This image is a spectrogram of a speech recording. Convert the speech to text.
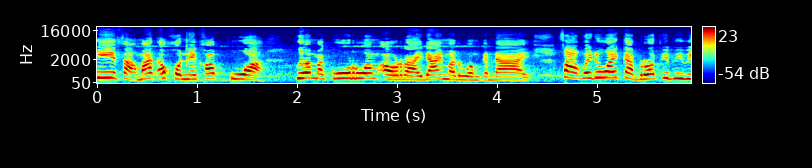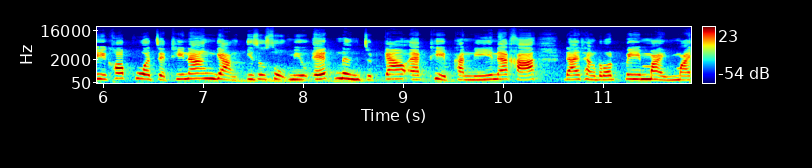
พี่ๆ สามารถเอาคนในครอบครัว เพื่อมากู้ร่วมเอารายได้มารวมกันได้ ฝากไว้ด้วยกับรถ PPV ครอบครัว 7 ที่นั่งอย่าง Isuzu m i x 1.9 Active คันนี้นะคะ ได้ทั้งรถปีใหม่ไม่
